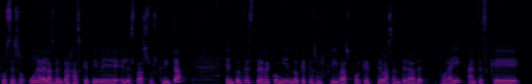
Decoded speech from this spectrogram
pues eso, una de las ventajas que tiene el estar suscrita. Entonces te recomiendo que te suscribas porque te vas a enterar por ahí antes que,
